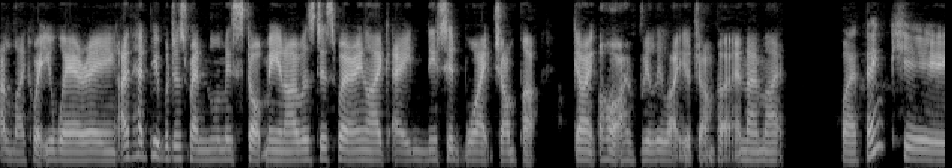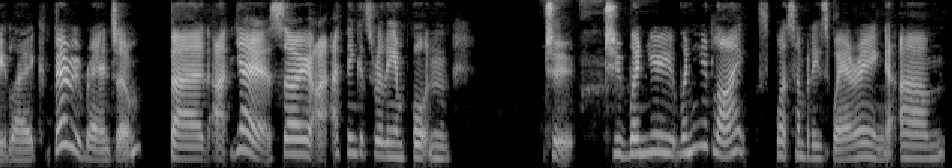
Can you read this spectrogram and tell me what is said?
I like what you're wearing. I've had people just randomly stop me and I was just wearing like a knitted white jumper, going, Oh, I really like your jumper. And I'm like, why, thank you. Like, very random. But uh, yeah, so I, I think it's really important to to when you when you like what somebody's wearing um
